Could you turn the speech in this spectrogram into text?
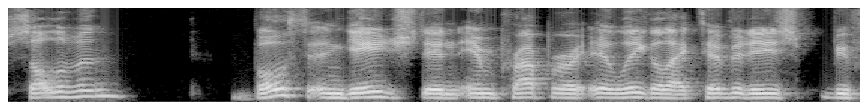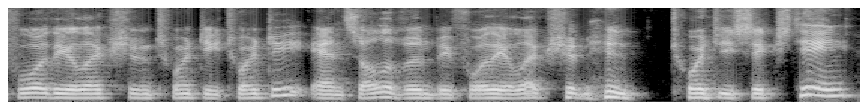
Sullivan, both engaged in improper illegal activities before the election in 2020 and Sullivan before the election in 2016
